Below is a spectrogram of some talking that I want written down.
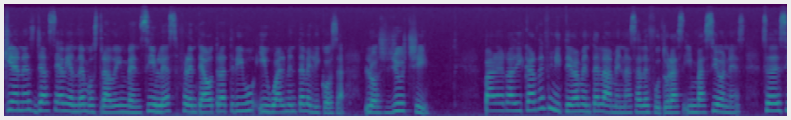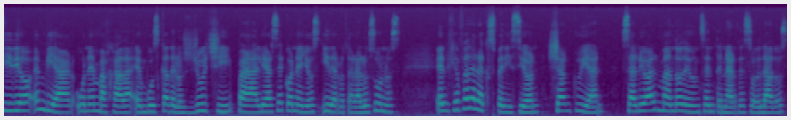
quienes ya se habían demostrado invencibles frente a otra tribu igualmente belicosa, los Yuchi. Para erradicar definitivamente la amenaza de futuras invasiones, se decidió enviar una embajada en busca de los Yuchi para aliarse con ellos y derrotar a los Hunos. El jefe de la expedición, Shang Kuyan, salió al mando de un centenar de soldados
